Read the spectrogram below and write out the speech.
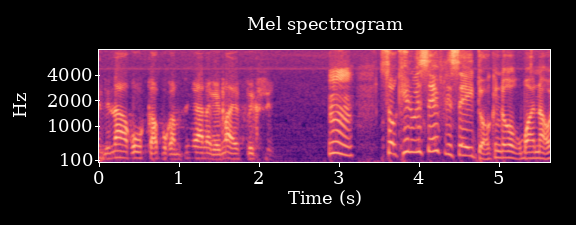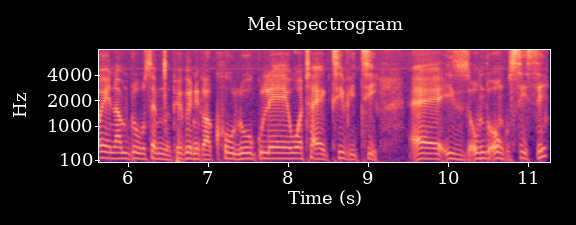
and inako ugqabhuka msinyane ngenxa ye-friction Mm. So can we safely say doc into kokubana oyena mntu usemngciphekweni kakhulu kule water activity eh is umuntu ongusisi?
